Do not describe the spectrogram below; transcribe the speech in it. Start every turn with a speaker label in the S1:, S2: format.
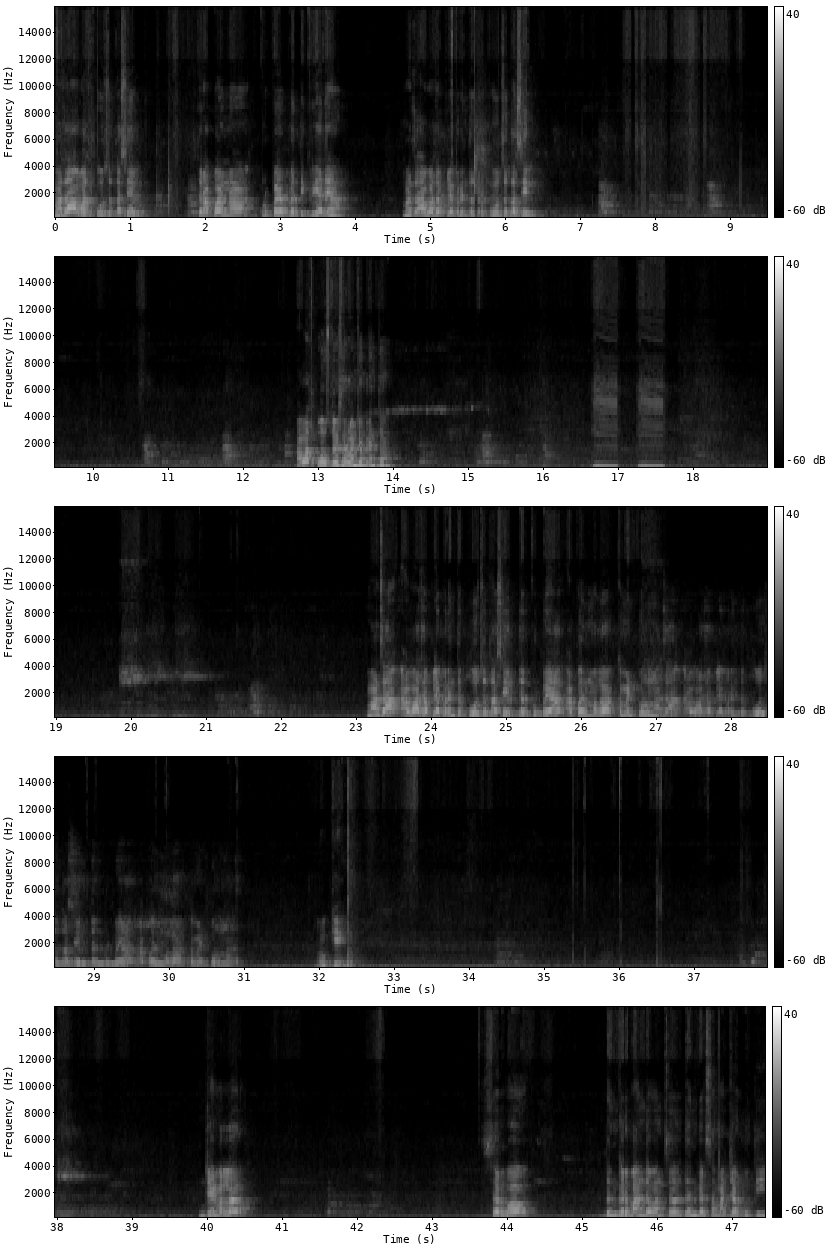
S1: माझा आवाज पोहोचत असेल तर आपण कृपया प्रतिक्रिया द्या. माझा आवाज आपल्यापर्यंत जर पोहोचत असेल. आवाज पोहोचतोय सर्वांच्यापर्यंत? माझा आवाज आपल्यापर्यंत पोहोचत असेल तर कृपया आपण मला कमेंट करून माझा आवाज आपल्यापर्यंत पोहोचत असेल तर कृपया आपण मला कमेंट करून ओके. जय मल्हार. सर्व धनगर बांधवांचं धनगर समाज जागृती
